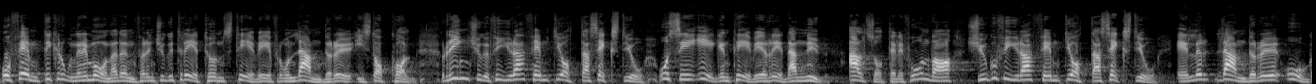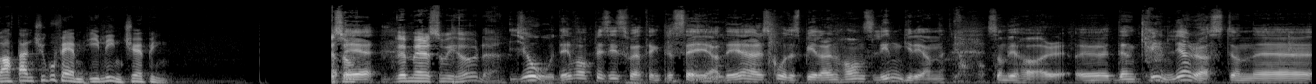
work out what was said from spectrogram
och 50 kronor i månaden för en 23-tums TV från Landerö i Stockholm. Ring 24 58 60 och se egen TV redan nu. Alltså, telefon var 24 58 60 eller Landerö, Ågatan 25 i Linköping. Så, vem är det som vi hör där? Jo, det var precis vad jag tänkte säga. Det är skådespelaren Hans Lindgren som vi hör. Eh, Den kvinnliga rösten eh,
